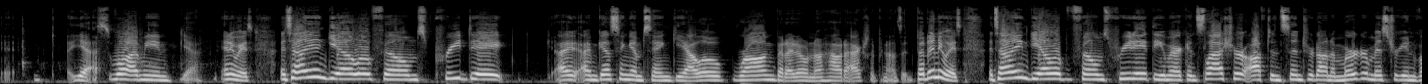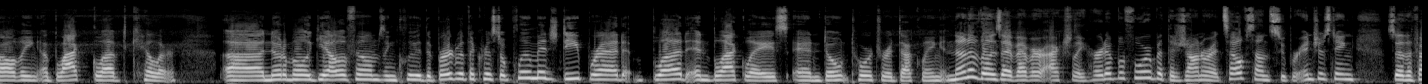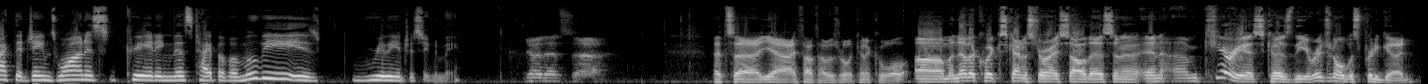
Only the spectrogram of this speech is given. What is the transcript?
Yes. Well, I mean, yeah. Anyways, Italian giallo films predate I, I'm guessing I'm saying giallo wrong, but I don't know how to actually pronounce it. But anyways, Italian giallo films predate the American slasher, often centered on a murder mystery involving a black-gloved killer. Uh, notable giallo films include The Bird with the Crystal Plumage, Deep Red, Blood and Black Lace, and Don't Torture a Duckling. None of those I've ever actually heard of before, but the genre itself sounds super interesting. So the fact that James Wan is creating this type of a movie is really interesting to me. No, that's uh, that's uh, yeah. I thought that was really kind of cool. Um, another quick kind of story. I saw this, and uh, and I'm curious because the original was pretty good.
